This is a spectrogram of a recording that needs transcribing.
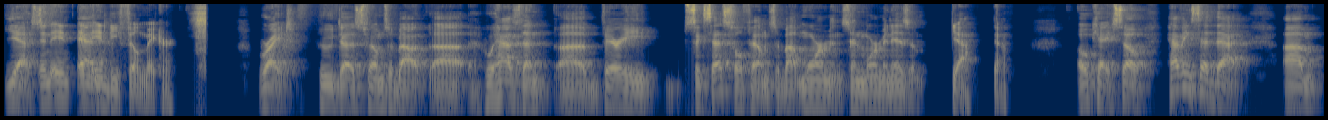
Yes, an, an, an indie filmmaker. Right. Who does films about, uh, who has done uh, very successful films about Mormons and Mormonism. Yeah. Yeah. Okay. So having said that, um,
